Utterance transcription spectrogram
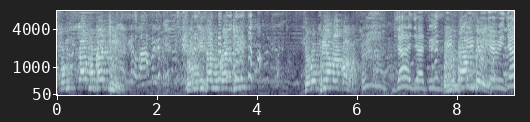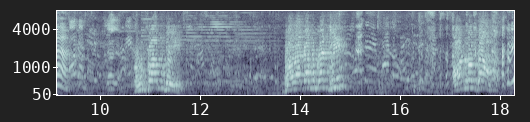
সঙ্গীতা মুখার্জি সঙ্গীতা মুখার্জি দেবপ্রিয়া মাকড় যা যা তুই রূপম দে যা। রূপম দে বলাকা মুখার্জি অর্ণব দাস। আমি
